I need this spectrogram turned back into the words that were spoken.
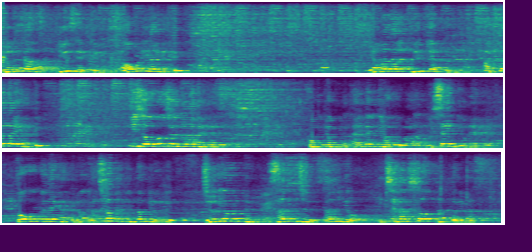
米沢流星君青森大学。山田幸也君秋田大学。以上の17名です。この競技の大会記録は2004年。東北大学の立花君の記録14分33秒18となっております。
